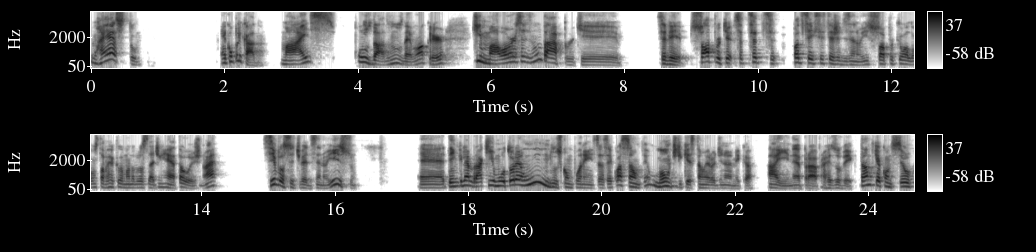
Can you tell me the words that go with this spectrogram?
O resto, é complicado. Mas os dados nos levam a crer que mal a Mercedes não dá, porque você vê, só porque. Cê, cê, pode ser que você esteja dizendo isso só porque o Alonso estava reclamando da velocidade em reta hoje, não é? Se você estiver dizendo isso, é, tem que lembrar que o motor é um dos componentes dessa equação. Tem um monte de questão aerodinâmica aí, né, para resolver. Tanto que aconteceu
